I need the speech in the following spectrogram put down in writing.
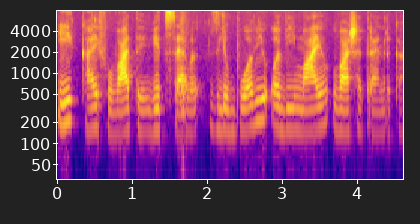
і кайфувати від себе. З любов'ю обіймаю ваша тренерка.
